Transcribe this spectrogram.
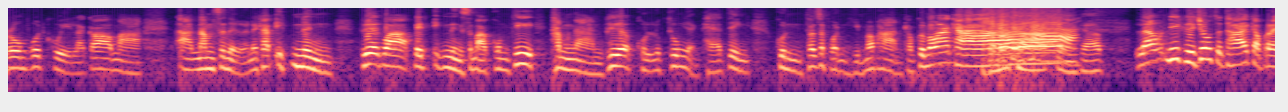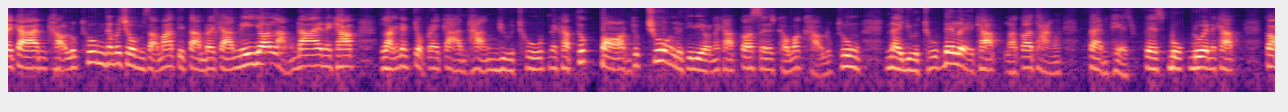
ร่วมพูดคุยแล้วก็มาอ่านำเสนอนะครับอีกหนึ่งเรียกว่าเป็นอีกหนึ่งสมาคมที่ทำงานเพื่อคนลุกทุ่งอย่างแท้จริง คุณทศพลหิมพานต์ขอบคุณมากๆครับ ขอบคุณครับ แล้วนี่คือช่วงสุดท้ายกับรายการข่าวลูกทุ่งท่านผู้ชมสามารถติดตามรายการนี้ย้อนหลังได้นะครับ หลังจากจบรายการทาง YouTube นะครับทุกตอนทุกช่วงเลยทีเดียวนะครับ ก็เซิร์ชคำว่าข่าวลูกทุ่งใน YouTube ได้เลยครับ แล้วก็ทางแฟนเพจ Facebook ด้วยนะครับ ก็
